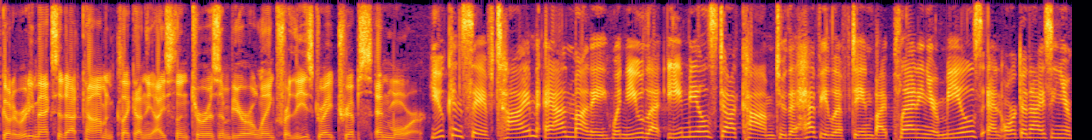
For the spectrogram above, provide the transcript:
Go to rudymaxa.com and click on the Iceland Tourism Bureau link for these great trips and more. You can save time and money when you let emeals.com do the heavy lifting by planning your meals and organizing your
